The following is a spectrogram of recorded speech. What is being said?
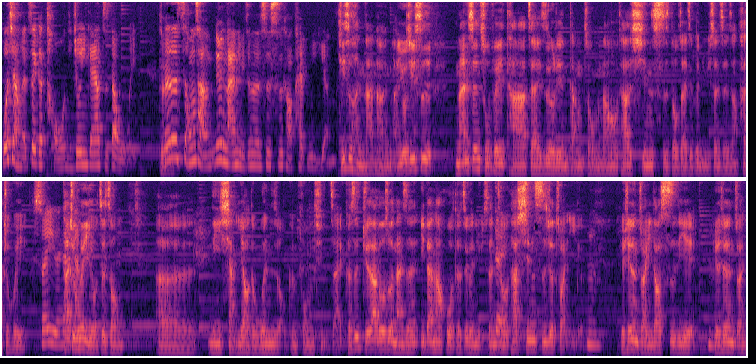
我讲了这个头，你就应该要知道尾。但是通常，因为男女真的是思考太不一样。其实很难啊，很难，尤其是男生，除非他在热恋当中，然后他的心思都在这个女生身上，他就会，所以人家他就会有这种呃你想要的温柔跟风情在。可是绝大多数男生，一旦他获得这个女生之后，他心思就转移了。嗯，有些人转移到事业，有些人转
